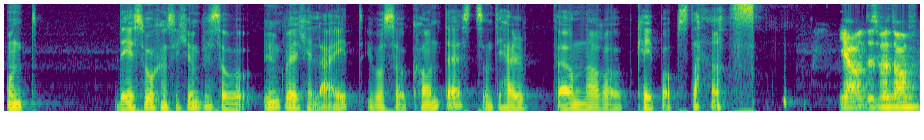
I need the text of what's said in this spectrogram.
und die suchen sich irgendwie so irgendwelche Leute über so Contests und die halt werden nachher K-Pop-Stars. Ja, und das wird dann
